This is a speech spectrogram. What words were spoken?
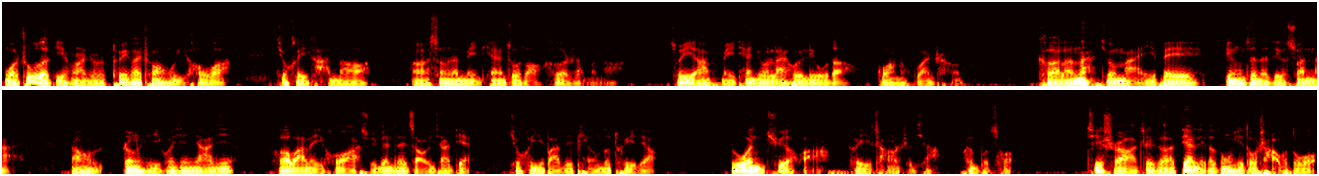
我住的地方就是推开窗户以后啊。就可以看到，呃，僧人每天做早课什么的，所以啊，每天就来回溜达逛着古玩城，渴了呢就买一杯冰镇的这个酸奶，然后扔下一块钱押金，喝完了以后啊，随便再找一家店就可以把这瓶子退掉。如果你去的话啊，可以尝试一下，很不错。其实啊，这个店里的东西都差不多，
